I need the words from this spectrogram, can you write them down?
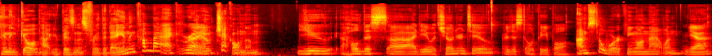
and then go about your business for the day, and then come back, Right. you know, check on them. You hold this uh, idea with children too, or just old people? I'm still working on that one. Yeah.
